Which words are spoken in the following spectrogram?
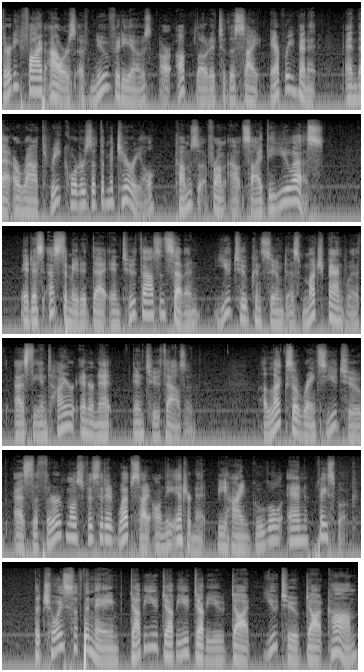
35 hours of new videos are uploaded to the site every minute and that around three quarters of the material comes from outside the US. It is estimated that in 2007, YouTube consumed as much bandwidth as the entire internet in 2000. Alexa ranks YouTube as the third most visited website on the internet behind Google and Facebook. The choice of the name www.youtube.com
